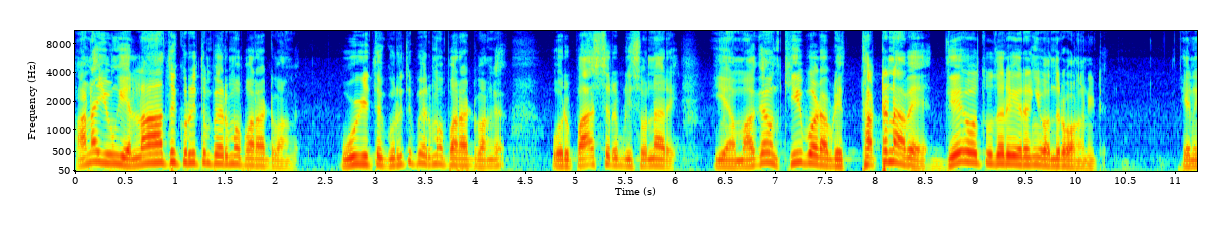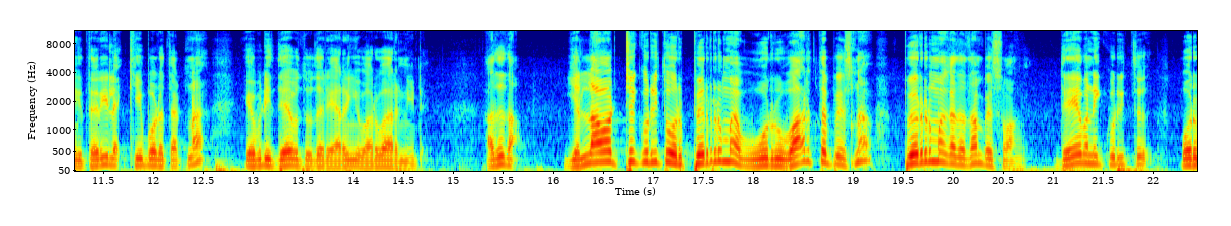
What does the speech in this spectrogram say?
ஆனால் இவங்க எல்லாத்து குறித்தும் பெருமை பாராட்டுவாங்க. ஊழியத்தை குறித்து பெருமை பாராட்டுவாங்க. ஒரு பாஸ்டர் இப்படி சொன்னார் என் மகன் கீபோர்டு அப்படி தட்டினாவே தேவதூதர் இறங்கி வந்துடுவாங்கன்னுட்டு எனக்கு தெரியல கீபோர்டை தட்டினா எப்படி தேவதூதர் இறங்கி வருவாருன்னுட்டு. அதுதான். எல்லாவற்றை குறித்து ஒரு பெருமை ஒரு வார்த்தை பேசினா பெருமை கதை தான் பேசுவாங்க. தேவனை குறித்து ஒரு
